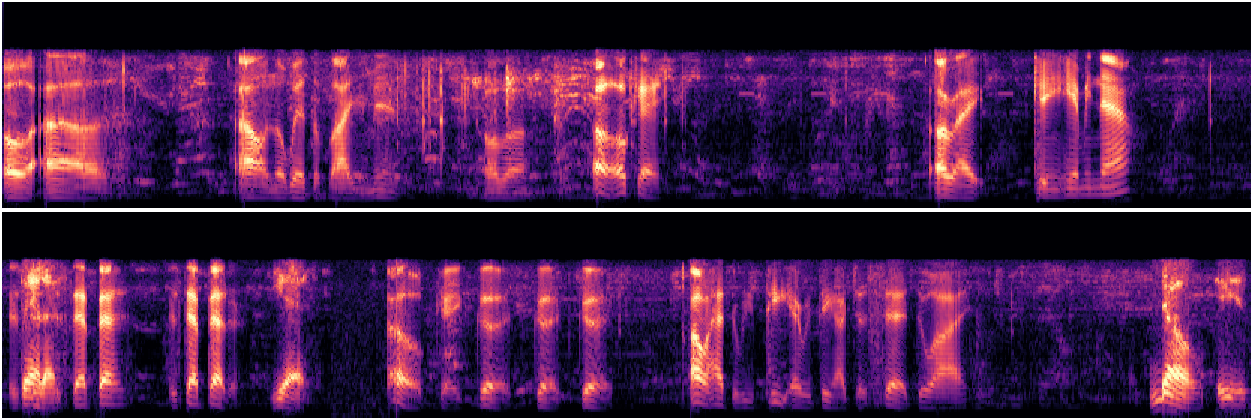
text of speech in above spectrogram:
Oh, uh, I don't know where the volume is. Hold on. Oh, okay. All right. Can you hear me now? Is, Better. Is that better? Is that better? Yes. Okay. Good. Good. Good. I don't have to repeat everything I just said, do I? No, it's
